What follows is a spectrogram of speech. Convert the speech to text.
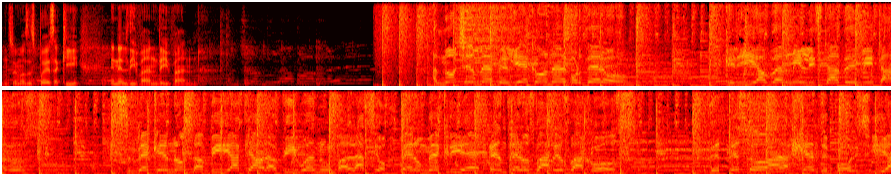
Nos vemos después aquí en el diván de Iván. Anoche me peleé con el portero. Quería ver mi lista de invitados. Se ve que no sabía que ahora vivo en un palacio, pero me crié entre los barrios bajos. Detesto a la gente policía,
